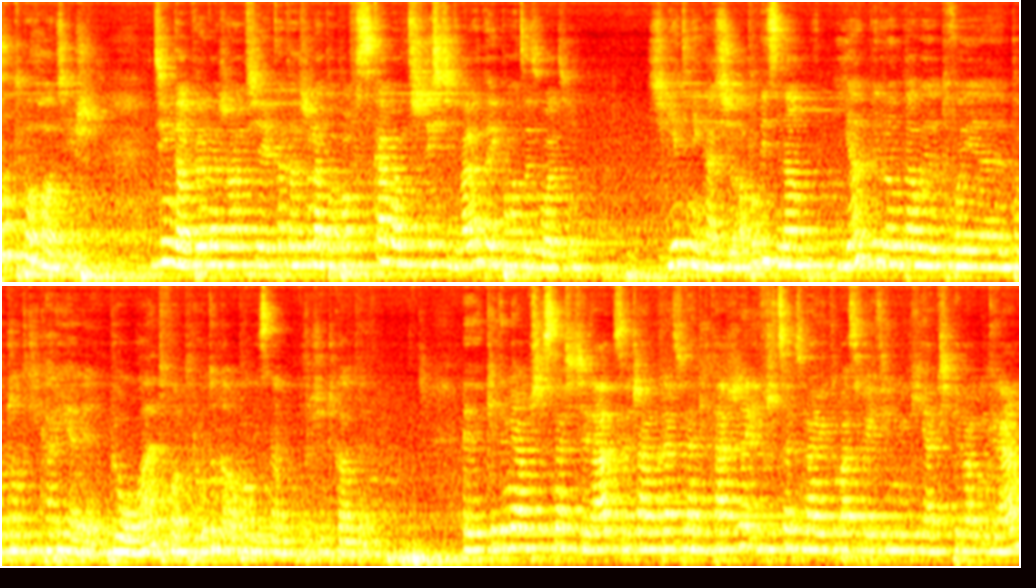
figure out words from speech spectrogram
skąd pochodzisz? Dzień dobry, nazywam się Katarzyna Popowska, mam 32 lata i pochodzę z Łodzi. Świetnie, Kasiu. A powiedz nam, jak wyglądały Twoje początki kariery? Było łatwo, trudno? Opowiedz nam troszeczkę o tym. Y, Kiedy miałam 16 lat, zaczęłam grać na gitarze i wrzucać na YouTube swoje filmiki, jak śpiewam i gram.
